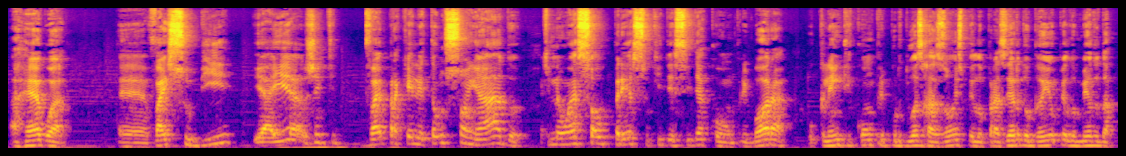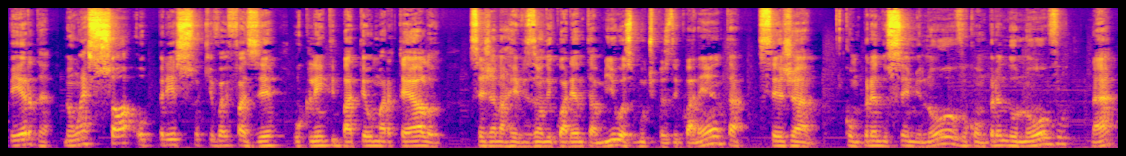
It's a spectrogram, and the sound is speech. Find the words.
a régua é, vai subir e aí a gente vai para aquele tão sonhado que não é só o preço que decide a compra. Embora o cliente compre por duas razões, pelo prazer do ganho ou pelo medo da perda, não é só o preço que vai fazer o cliente bater o martelo, seja na revisão de 40 mil, as múltiplas de 40, seja comprando semi-novo, comprando novo, né?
